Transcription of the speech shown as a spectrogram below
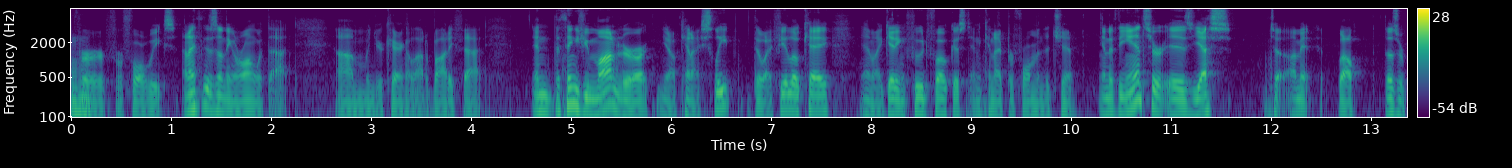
mm-hmm. for for four weeks. And I think there's nothing wrong with that um, when you're carrying a lot of body fat. And the things you monitor are, you know, can I sleep? Do I feel okay? Am I getting food focused? And can I perform in the gym? And if the answer is yes to, I mean, well, those are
